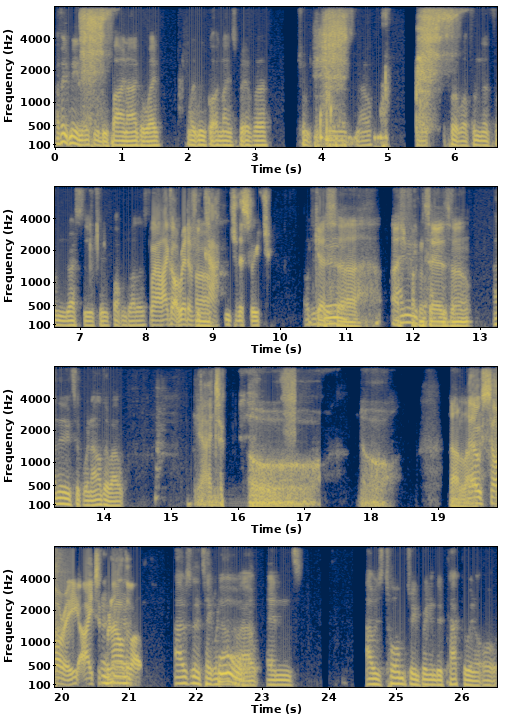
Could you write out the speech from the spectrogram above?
I think me and Nathan will be fine either way. Like we've got a nice bit of a chunk us now. Like, for- well, from the from the rest of you two bottom dwellers. Well, I got rid of Oh. Lukaku for this week. Oh, Guess you? uh, I I should fucking say him as well. I nearly took Ronaldo out. Yeah, I took. Oh no, not allowed. No, sorry, I took. Ronaldo out. I was going to take Ronaldo Ooh. out, and I was torn between bringing Lukaku in or,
